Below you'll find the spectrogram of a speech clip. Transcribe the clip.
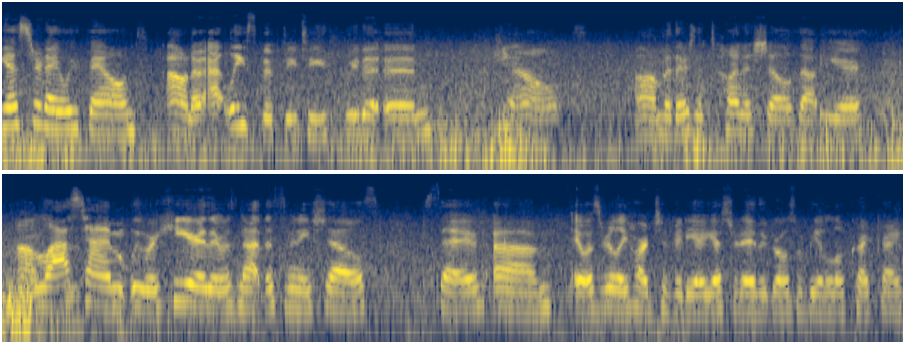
Yesterday we found, I don't know, at least 50 teeth. We didn't count, um, but there's a ton of shells out here. Um, last time we were here, there was not this many shells. So um, it was really hard to video yesterday. The girls were being a little cray cray.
